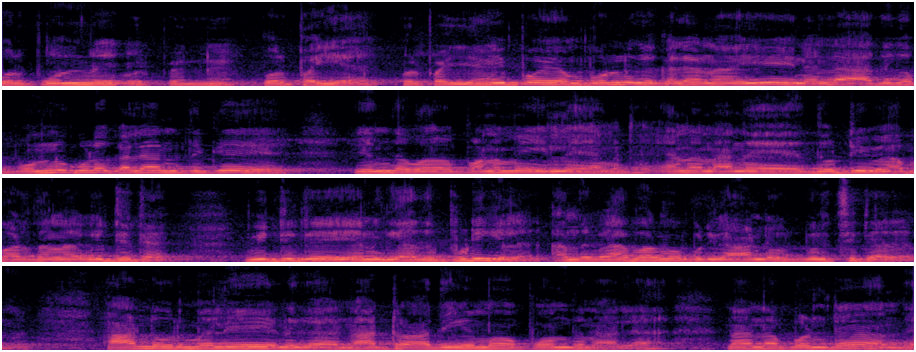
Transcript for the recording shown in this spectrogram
ஒரு பொண்ணு ஒரு பெண்ணு ஒரு பையன். ஒரு பையன். இப்போ என் பொண்ணுக்கு கல்யாணம் ஆகி நல்லா அதுக்கு பொண்ணு கூட கல்யாணத்துக்கு எந்த பணமே இல்லை என்கிட்ட. ஏன்னா நான் தொட்டி வியாபாரத்தெல்லாம் விட்டுட்டேன். விட்டுட்டு எனக்கு அது பிடிக்கல. அந்த வியாபாரமும் பிடிக்கல. ஆண்டவர் பிரிச்சுட்டார் என்ன. ஆண்டவர் மேலேயே எனக்கு நாட்டம் அதிகமாக போனதுனால நான் என்ன பண்ணிட்டேன் அந்த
